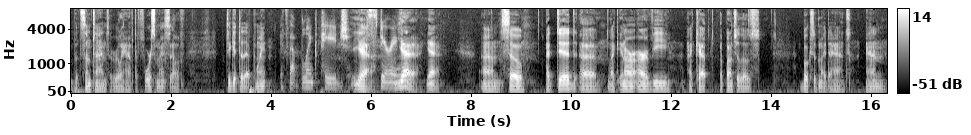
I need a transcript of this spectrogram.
but sometimes I really have to force myself to get to that point. It's that blank page Yeah. staring. Yeah, yeah. Um, so I did, uh, like in our RV, I kept a bunch of those books of my dad's. And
